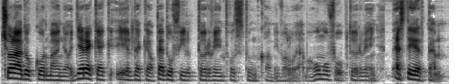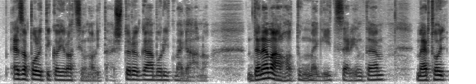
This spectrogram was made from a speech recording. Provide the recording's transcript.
családok kormánya, a gyerekek érdeke, a pedofil törvényt hoztunk, ami valójában homofób törvény. Ezt értem, ez a politikai racionalitás. Török Gábor itt megállna. De nem állhatunk meg itt szerintem, mert hogy,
